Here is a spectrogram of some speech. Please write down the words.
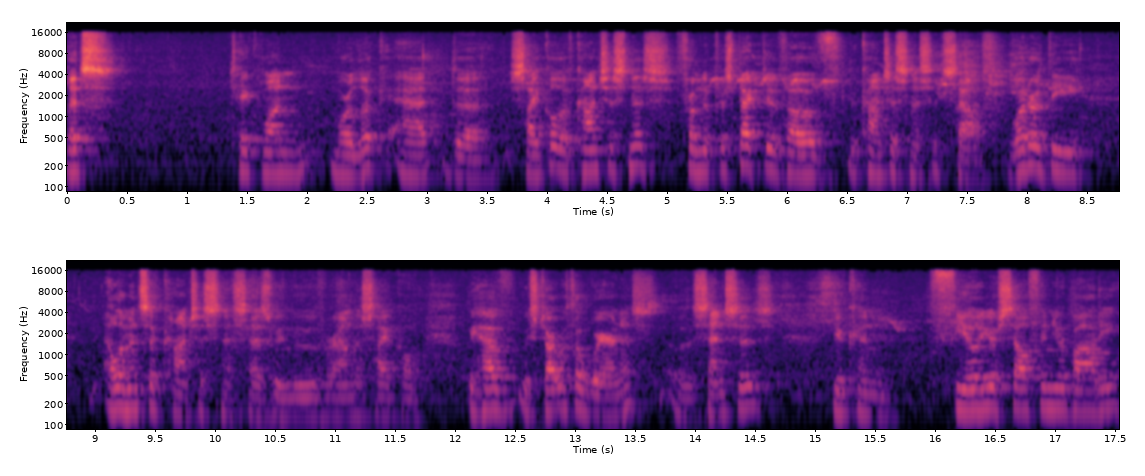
let's take one more look at the cycle of consciousness from the perspective of the consciousness itself. What are the elements of consciousness as we move around the cycle? We have we start with awareness of the senses. You can feel yourself in your body.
